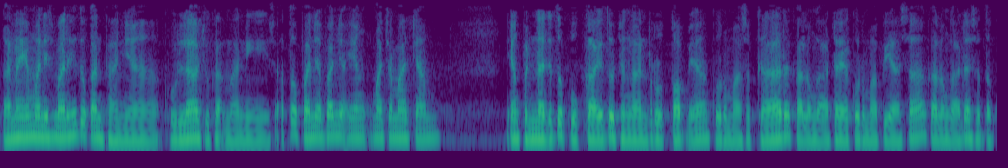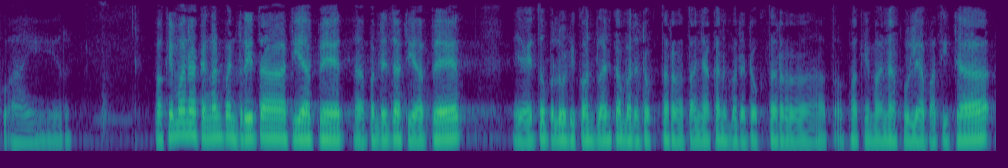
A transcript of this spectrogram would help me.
Karena yang manis-manis itu kan banyak, gula juga manis atau banyak-banyak yang macam-macam. Yang benar itu buka itu dengan rutop ya, kurma segar, kalau enggak ada ya kurma biasa, kalau enggak ada seteguk air. Bagaimana dengan penderita diabetes? Nah, penderita diabetes yaitu perlu dikonsultasikan pada dokter, tanyakan kepada dokter atau bagaimana boleh apa tidak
